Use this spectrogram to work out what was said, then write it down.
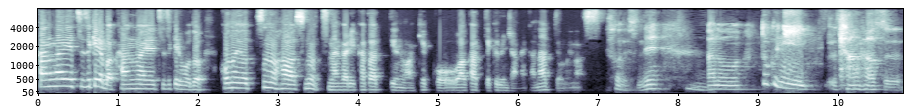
考え続ければ考え続けるほど、この4つのハウスのつながり方っていうのは結構分かってくるんじゃないかなって思います。そうですね。うん、あの、特にサンハウス、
